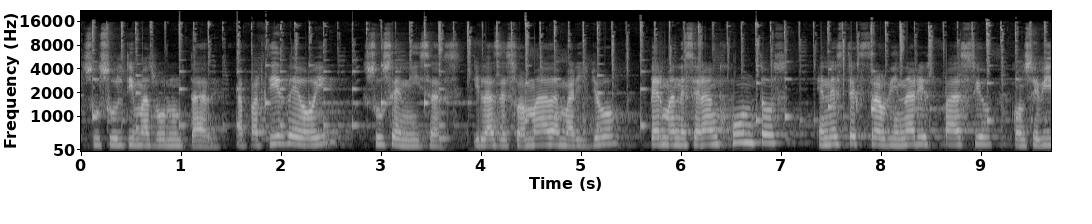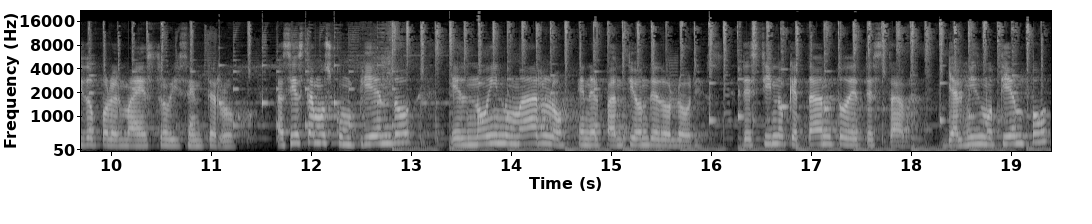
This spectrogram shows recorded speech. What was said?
sus últimas voluntades. A partir de hoy, sus cenizas y las de su amada Amarillo permanecerán juntos en este extraordinario espacio concebido por el maestro Vicente Rojo. Así estamos cumpliendo el no inhumarlo en el Panteón de Dolores destino que tanto detestaba, y al mismo tiempo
